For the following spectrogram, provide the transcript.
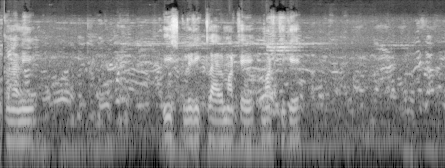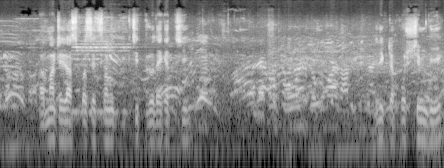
এখন আমি এই স্কুলেরই খেলার মাঠে, মাঠ থেকে মাঠের আশপাশের সামগ্রিক চিত্র দেখাচ্ছি। এদিকটা পশ্চিম দিক।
